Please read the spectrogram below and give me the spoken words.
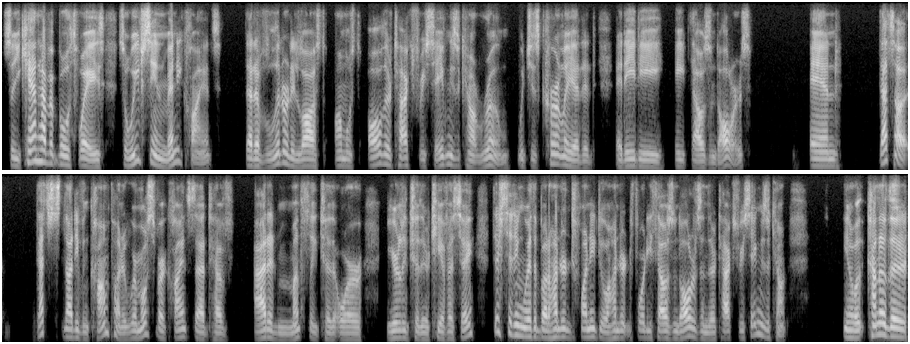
So you can't have it both ways. So we've seen many clients that have literally lost almost all their tax-free savings account room, which is currently at at $88,000. And that's a that's just not even compounded. Where most of our clients that have added monthly to the, or yearly to their TFSA, they're sitting with about 120 to 140 thousand dollars in their tax-free savings account. You know, kind of the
